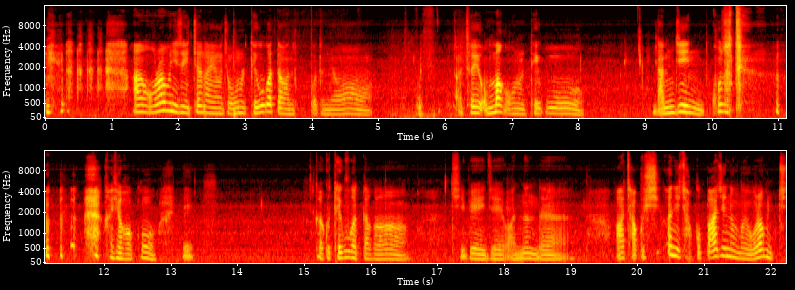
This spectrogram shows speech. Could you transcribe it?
아, 오라버니 저 있잖아요. 저 오늘 대구 갔다 왔거든요. 아, 저희 엄마가 오늘 대구 남진 콘서트 가셔갖고 네. 그래갖고 대구 갔다가 집에 이제 왔는데 아 자꾸 시간이 자꾸 빠지는 거예요. 여러분 지,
